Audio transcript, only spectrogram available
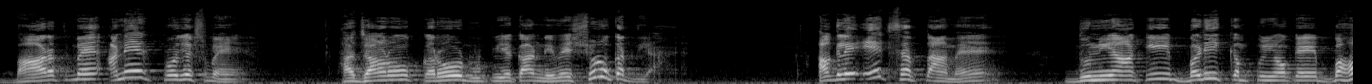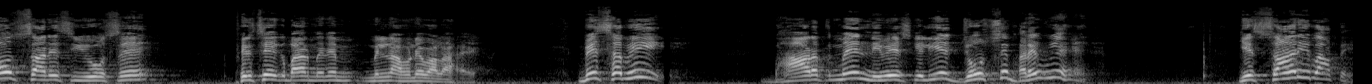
भारत में अनेक प्रोजेक्ट्स में हज़ारों करोड़ रुपए का निवेश शुरू कर दिया है। अगले एक सप्ताह में दुनिया की बड़ी कंपनियों के बहुत सारे सीईओ से फिर से एक बार मेरे मिलना होने वाला है। वे सभी भारत में निवेश के लिए जोश से भरे हुए हैं। ये सारी बातें,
